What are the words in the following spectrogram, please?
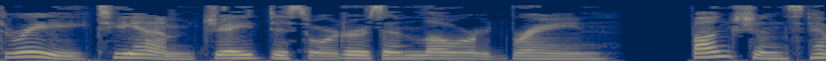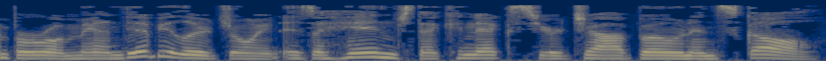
3. TMJ disorders and lowered brain functions. Temporomandibular joint is a hinge that connects your jawbone and skull.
